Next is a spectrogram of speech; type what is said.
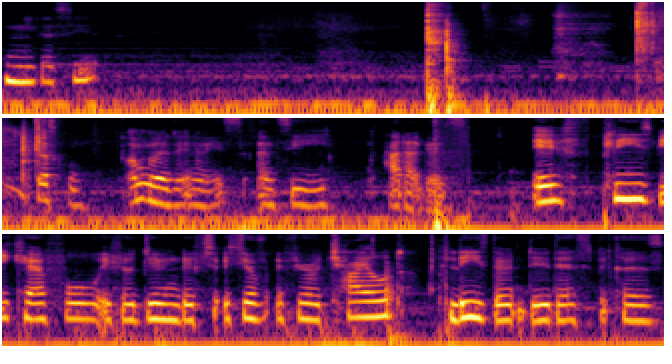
Can you guys see it? That's cool. I'm gonna do it anyways and see how that goes. If please be careful if you're doing this if you're if you're a child, please don't do this because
